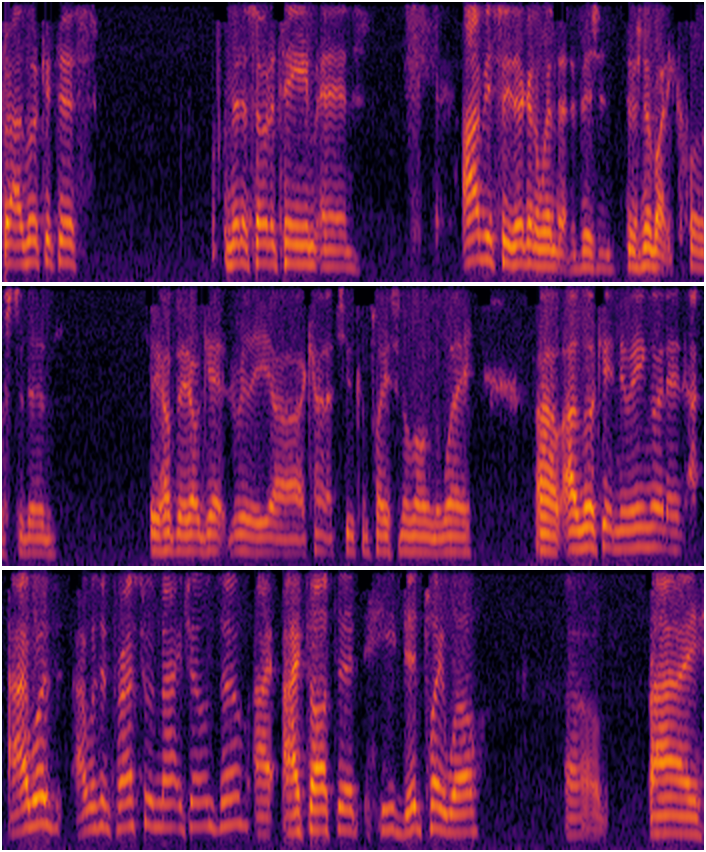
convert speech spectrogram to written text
but I look at this Minnesota team, and obviously they're going to win that division. There's nobody close to them. So you hope they don't get really uh, kind of too complacent along the way. Uh, I look at New England, and I, I was I was impressed with Mac Jones. Though I I thought that he did play well. Um, I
